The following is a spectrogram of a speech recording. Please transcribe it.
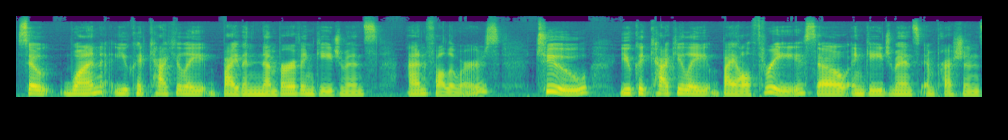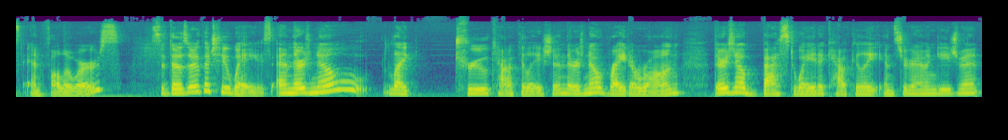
So, one, you could calculate by the number of engagements and followers. Two, you could calculate by all three. So, engagements, impressions, and followers. So, those are the two ways. And there's no like true calculation. There's no right or wrong. There's no best way to calculate Instagram engagement.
